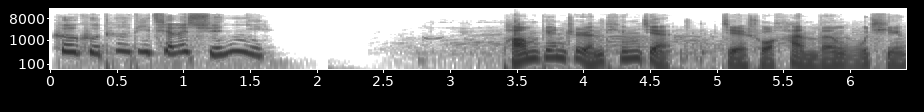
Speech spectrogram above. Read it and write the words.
何苦特地前来寻你？”旁边之人听见，皆说汉文无情。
